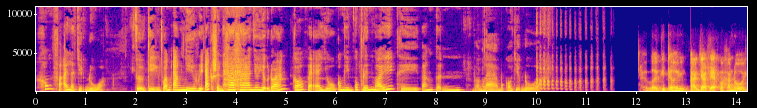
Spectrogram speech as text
không phải là chuyện đùa, sự kiện vẫn ăn nhiều reaction ha ha như dự đoán. Có vẻ dù có nghiêm túc đến mấy thì tán tỉnh vẫn là một câu chuyện đùa. Với cái trời khá giả rét của Hà Nội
